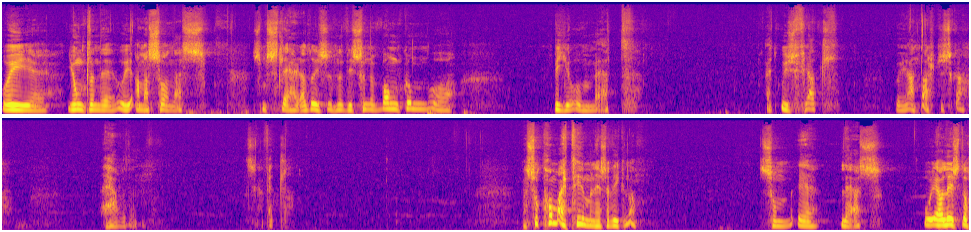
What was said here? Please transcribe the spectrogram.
og i junglene og i Amazonas som slær av lysene vi sunne vanken og bygge om et et usfjall og i antarktiska. Hevden skal fettla. Men så kom jeg til min hese vikene som er les. Og jeg har lest det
